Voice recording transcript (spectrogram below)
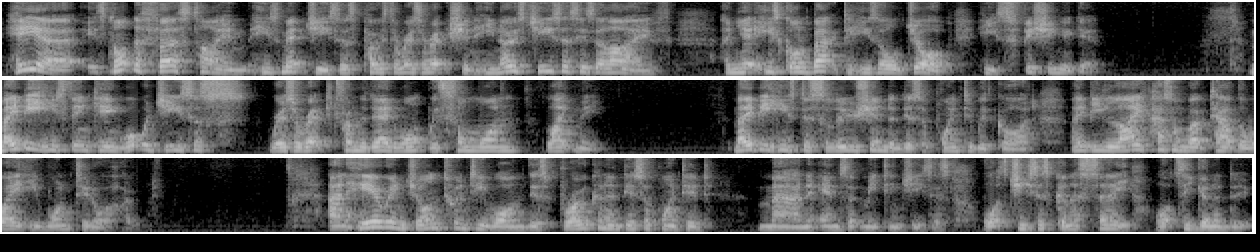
Here, it's not the first time he's met Jesus post the resurrection. He knows Jesus is alive, and yet he's gone back to his old job. He's fishing again. Maybe he's thinking, what would Jesus resurrected from the dead want with someone like me? Maybe he's disillusioned and disappointed with God. Maybe life hasn't worked out the way he wanted or hoped. And here in John 21, this broken and disappointed man ends up meeting Jesus. What's Jesus going to say? What's he going to do?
